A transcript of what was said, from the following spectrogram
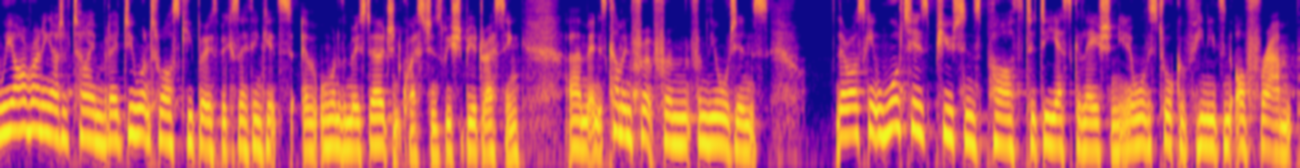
We are running out of time, but I do want to ask you both because I think it's uh, one of the most urgent questions we should be addressing. Um, and it's coming from, from, from the audience. They're asking, what is Putin's path to de-escalation? You know, all this talk of he needs an off-ramp.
